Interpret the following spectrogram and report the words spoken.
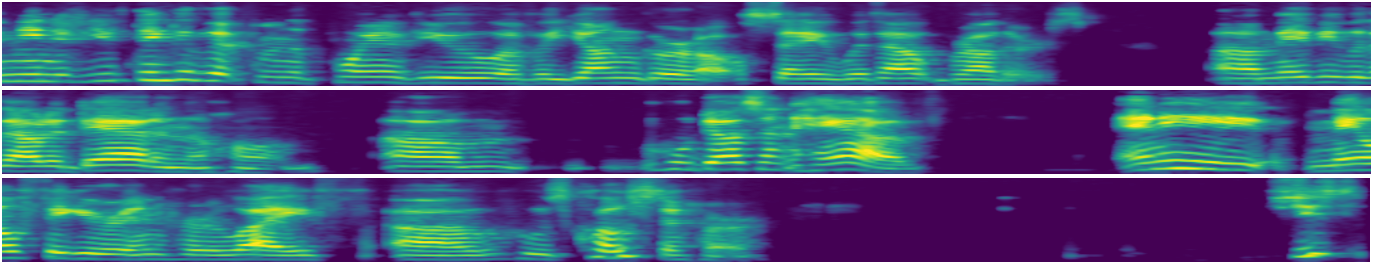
I mean, if you think of it from the point of view of a young girl, say without brothers, uh, maybe without a dad in the home, um, who doesn't have any male figure in her life uh, who's close to her, she's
